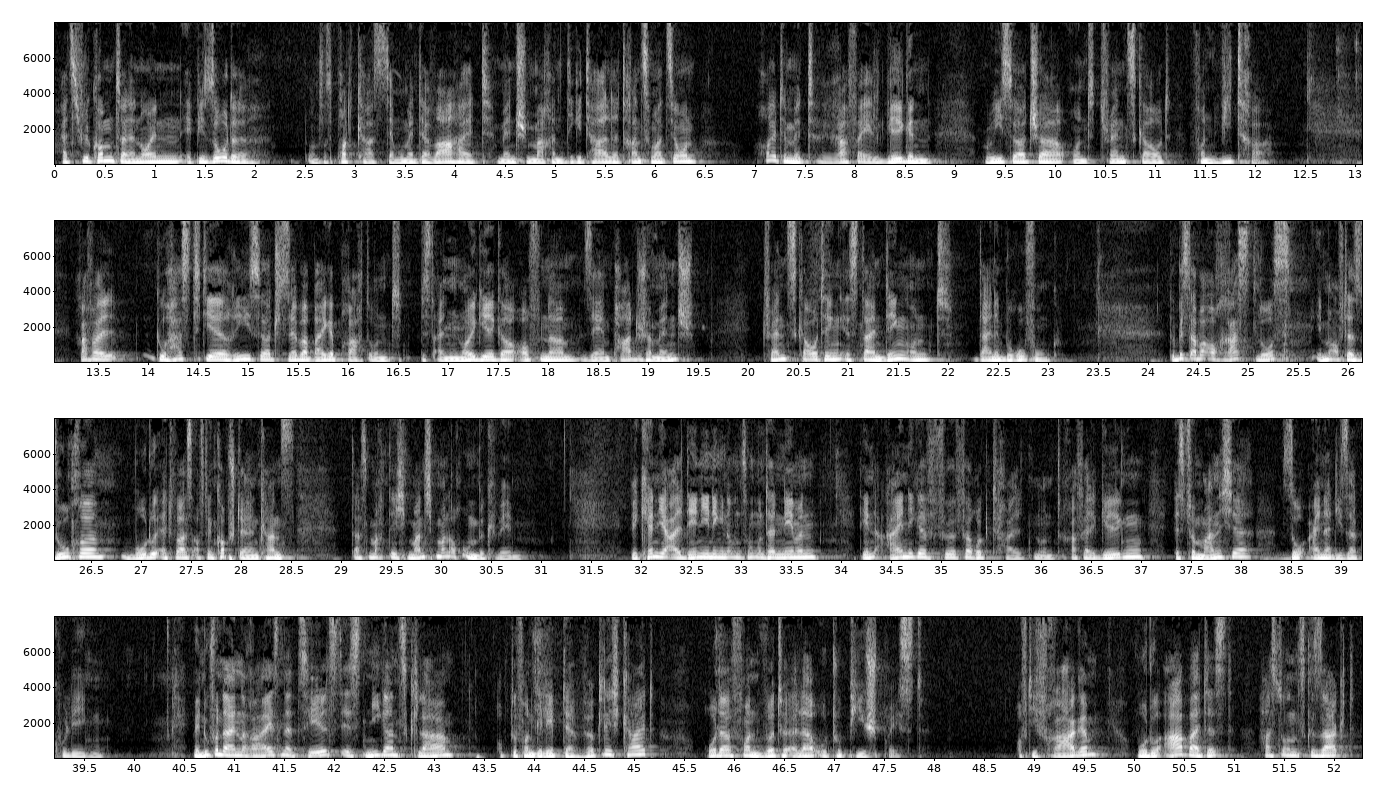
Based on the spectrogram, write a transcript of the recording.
Herzlich willkommen zu einer neuen Episode unseres Podcasts, der Moment der Wahrheit, Menschen machen digitale Transformation. Heute mit Raphael Gilgen, Researcher und Trendscout von Vitra. Raphael, du hast dir Research selber beigebracht und bist ein neugieriger, offener, sehr empathischer Mensch. Trendscouting ist dein Ding und deine Berufung. Du bist aber auch rastlos, immer auf der Suche, wo du etwas auf den Kopf stellen kannst. Das macht dich manchmal auch unbequem. Wir kennen ja all denjenigen in unserem Unternehmen, den einige für verrückt halten. Und Raphael Gilgen ist für manche so einer dieser Kollegen. Wenn du von deinen Reisen erzählst, ist nie ganz klar, ob du von gelebter Wirklichkeit oder von virtueller Utopie sprichst. Auf die Frage, wo du arbeitest, hast du uns gesagt,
